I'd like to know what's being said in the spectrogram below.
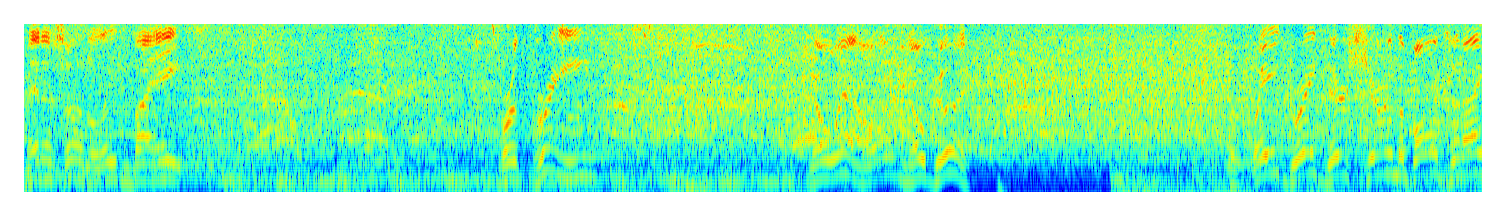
Minnesota leading by eight. For three. Nowell, no good. The way, Greg, they're sharing the ball tonight,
